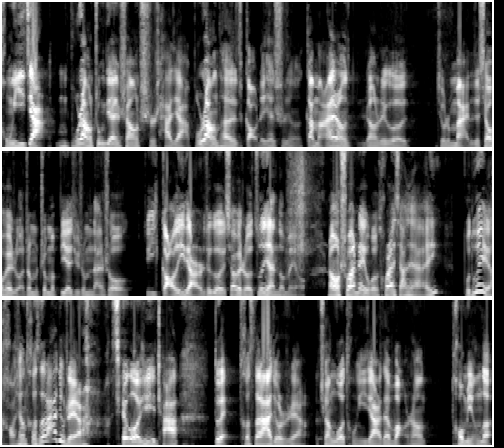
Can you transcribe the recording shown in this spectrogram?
统一价，不让中间商吃差价，不让他搞这些事情，干嘛呀？让让这个就是买的这消费者这么这么憋屈，这么难受，就一搞得一点这个消费者尊严都没有。然后说完这个，我突然想起来，哎，不对，好像特斯拉就这样。结果我一查，对，特斯拉就是这样，全国统一价，在网上透明的。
